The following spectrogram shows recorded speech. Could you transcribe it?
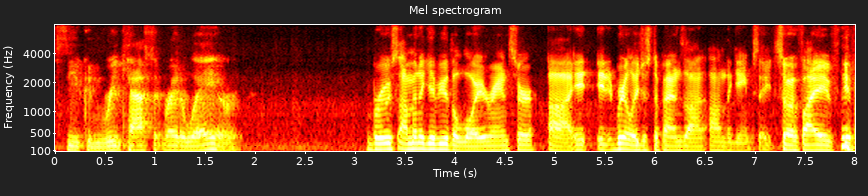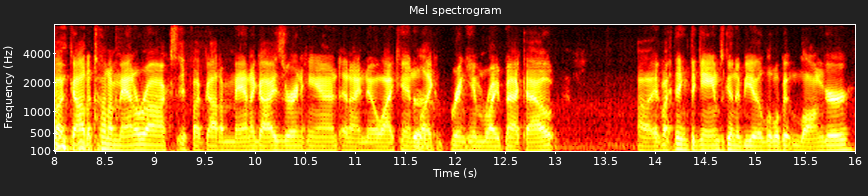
so you can recast it right away? Or Bruce, I'm going to give you the lawyer answer. Uh, it, it really just depends on, on the game state. So if I've if I've got a ton of mana rocks, if I've got a mana geyser in hand, and I know I can Sure. like bring him right back out, uh, if I think the game's going to be a little bit longer,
